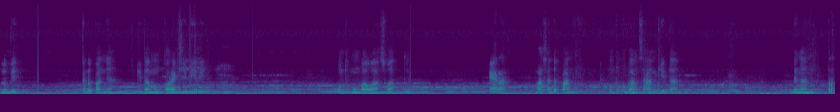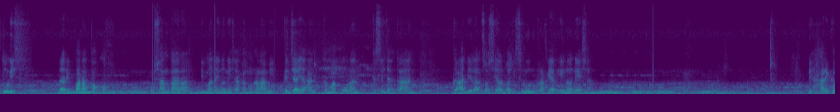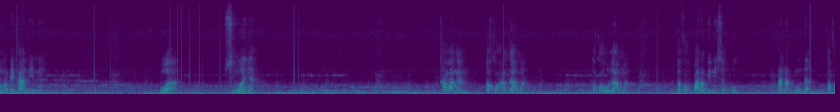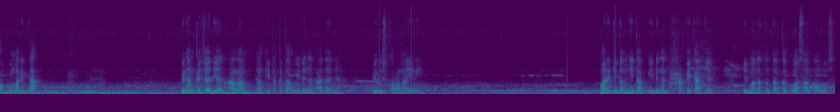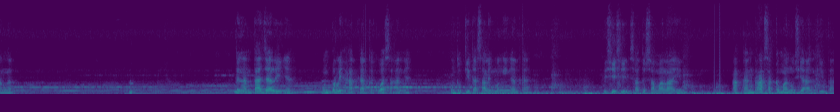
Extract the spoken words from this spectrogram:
Lebih ke depannya kita mengkoreksi diri untuk membawa suatu era masa depan untuk kebangsaan kita dengan tertulis dari para tokoh Nusantara di mana Indonesia akan mengalami kejayaan, kemakmuran, kesejahteraan, keadilan sosial bagi seluruh rakyat Indonesia. Di hari kemerdekaan ini buat semuanya kalangan tokoh agama, tokoh ulama, tokoh para bini sepuh, anak muda, tokoh pemerintah. Dengan kejadian alam yang kita ketahui dengan adanya virus corona ini mari kita menyikapi dengan hakikatnya di mana tentang kekuasaan Allah sangat dengan tajalinya memperlihatkan kekuasaannya untuk kita saling mengingatkan di sisi satu sama lain akan rasa kemanusiaan kita.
